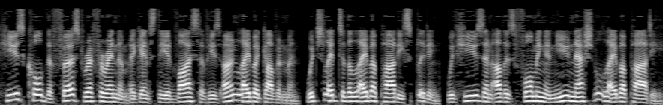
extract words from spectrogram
Hughes called the first referendum against the advice of his own Labour government, which led to the Labour Party splitting, with Hughes and others forming a new National Labour Party.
